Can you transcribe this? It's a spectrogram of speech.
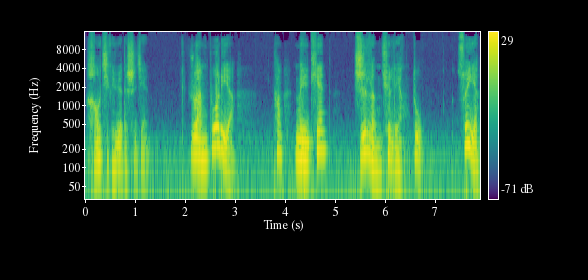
好几个月的时间。软玻璃啊，它每天只冷却两度，所以啊，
